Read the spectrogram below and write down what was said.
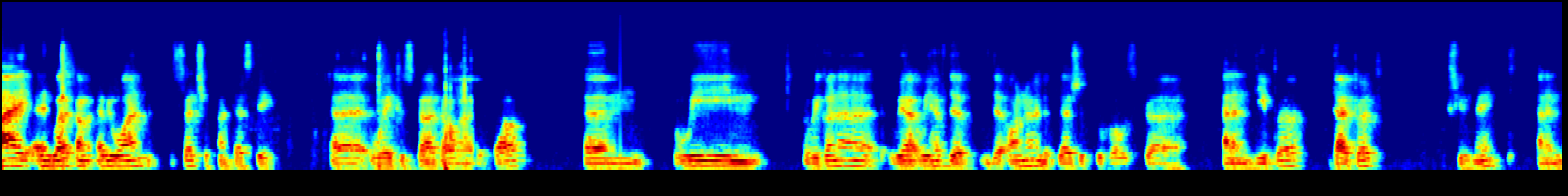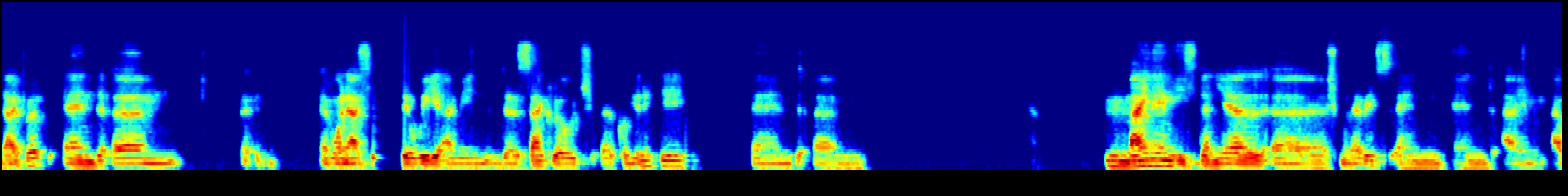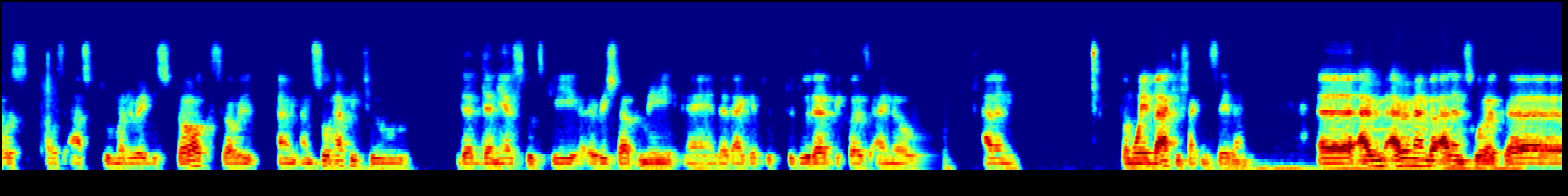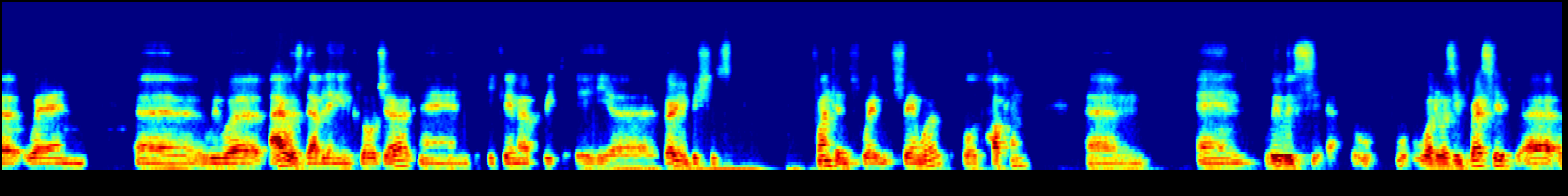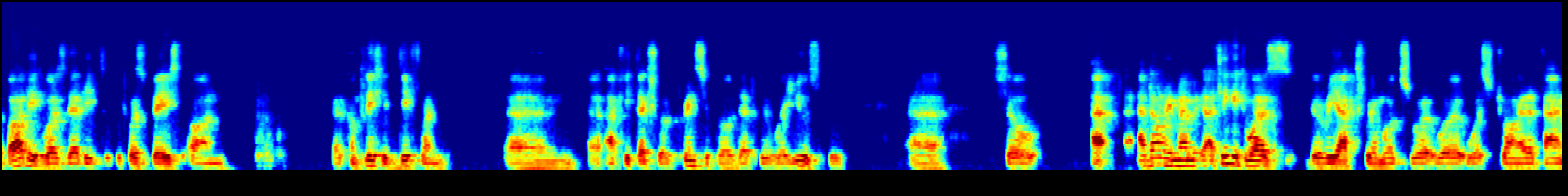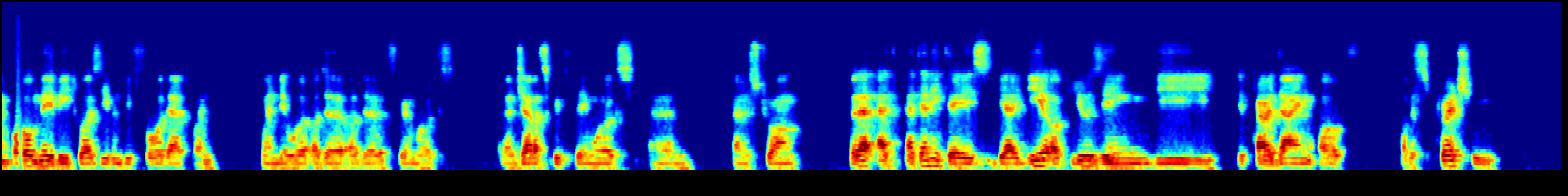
hi and welcome everyone. Such a fantastic uh, way to start our talk. Um, we we're gonna we are we have the the honor and the pleasure to host uh, Alan Dieper Dipert, excuse me, Alan Dipert, and um, and when I say we, I mean the Scicloj uh, community, and um, my name is Daniel uh, and and I'm I was I was asked to moderate this talk, so I'm I'm so happy to that Daniel Slutsky uh, reached out to me and that I get to, to do that because I know Alan from way back, if I can say that. Uh, I, rem I remember Alan's work uh, when uh, we were I was dabbling in Clojure, and he came up with a uh, very ambitious front-end frame, framework called Hoplon. Um, and we will see, what was impressive uh, about it was that it, it was based on a completely different um, uh, architectural principle that we were used to. Uh, so I, I don't remember, I think it was the React frameworks were, were, were strong at the time, or maybe it was even before that when, when there were other, other frameworks. Uh, JavaScript frameworks um, strong. But at, at, at, any case, the idea of using the, the paradigm of, of a spreadsheet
